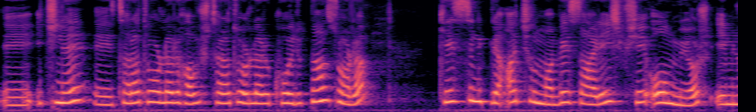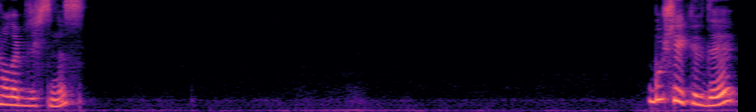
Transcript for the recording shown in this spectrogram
E, içine e, taratorları, havuç taratorları koyduktan sonra kesinlikle açılma vesaire hiçbir şey olmuyor. Emin olabilirsiniz. Bu şekilde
